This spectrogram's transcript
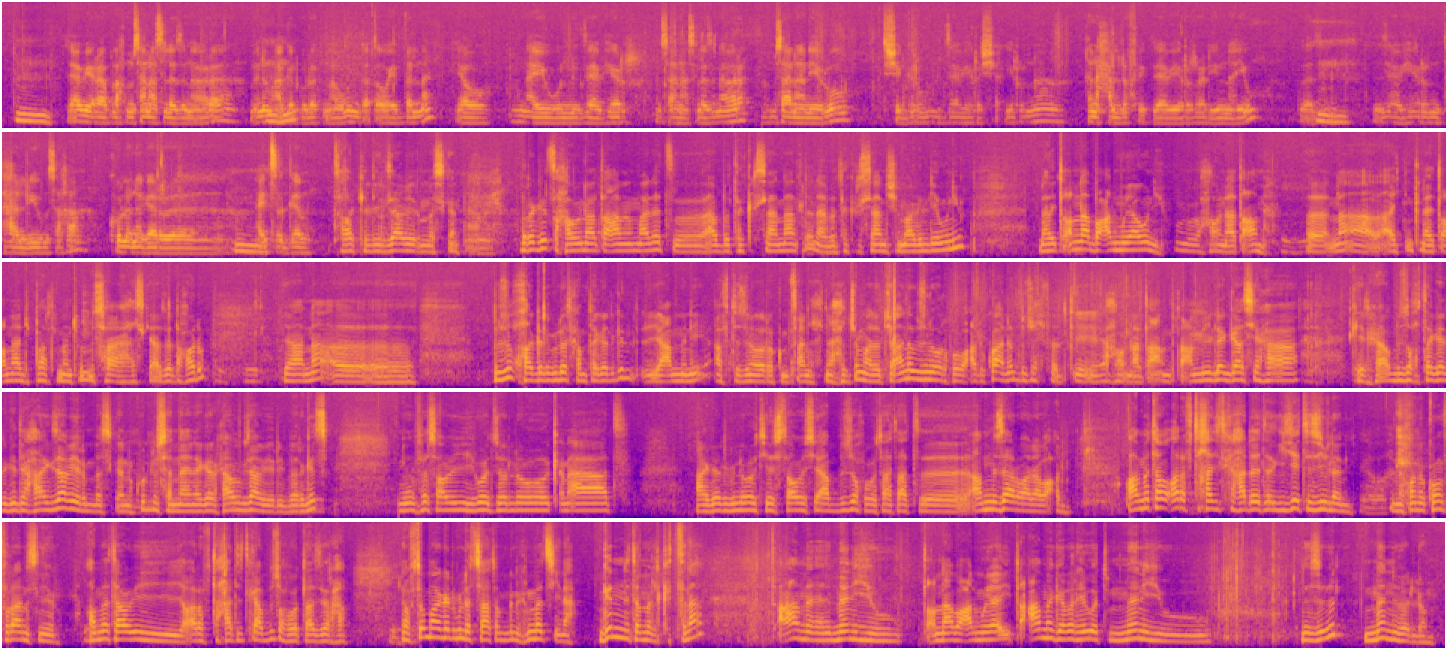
እግዚኣብሔር ኣምላክ ምሳና ስለ ዝነበረ ምንም ኣገልግሎትና እውን ጠጠው ኣየበልናን ያው ናይ እውን እግዚኣብሔር ምሳና ስለ ዝነበረ ምሳና ነይሩ እቲ ሽግር እውን እግዚኣብሔር ኣሻጊሩና ክንሓልፍ እግዚኣብሔር ረድኡና እዩ ስለዚ እግዚኣብሔር እንተሃልዩ ምሳካ ኩሉ ነገር ኣይትፅገምን ትክክል እዩ እግዚኣብሔር ይመስገን ብርግፅ ሓውና ጠዓመ ማለት ኣብ ቤተክርስትያንና ናይ ቤተክርስትያን ሽማግሌ እውን እዩ ናይ ጥዕና በዓል ሙያ እውን እዩ ሓውና ጠዓመ እና ኣይ ቲንክ ናይ ጥዕና ዲፓርትመንት እውን ንስኻ ሓስኪያ ዘለኻ ዶ ያ እና ብዙሕ ኣገልግሎት ከም ተገልግል ይኣምን እየ ኣብቲ ዝነበረኩም ፃኒሕ ናይ ሕጂ ማለት እዩ ኣነ ብዝነበርኩ በዓል እኳ ኣነ ብዙሕ ይፈልጥ ሓውና ጣዕሚ ብጣዕሚ ለጋሲ ኢኻ ኬድካ ብዙሕ ተገልግል ኢኻ እግዚኣብሔር ይመስገን ኩሉ ሰናይ ነገር ካብ እግዚኣብሔር እዩ በርግፅ ንመንፈሳዊ ህይወት ዘለዎ ቅንኣት ኣገልግሎት የስታውስ ኣብ ብዙሕ ቦታታት ኣብ ምዛር ዋላ ባዕሉ ዓመታዊ ዕረፍቲ ሓቲትካ ሓደ ግዜ ትዝ ይብለኒ ዝኾነ ኮንፈራንስ ነይሩ ዓመታዊ ዕረፍቲ ሓቲትካ ኣብ ብዙሕ ቦታ ዚርካ ናብቶም ኣገልግሎት ሳቶም ግን ክንመጽእ ኢና ግን ንተመልክትና ጣዕመ መን እዩ ጥዕና በዓል ሙያ እዩ ጣዕመ ገበር ህይወት መን እዩ ንዝብል መን ንበሎም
